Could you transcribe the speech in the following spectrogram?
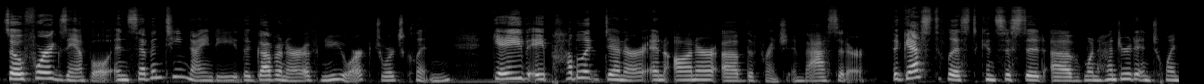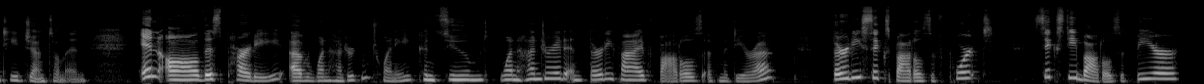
So, for example, in 1790, the governor of New York, George Clinton, gave a public dinner in honor of the French ambassador. The guest list consisted of 120 gentlemen. In all, this party of 120 consumed 135 bottles of Madeira, 36 bottles of port, 60 bottles of beer,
